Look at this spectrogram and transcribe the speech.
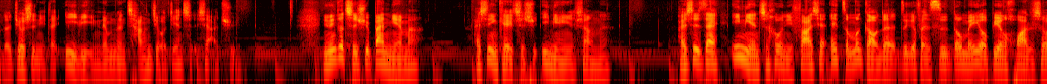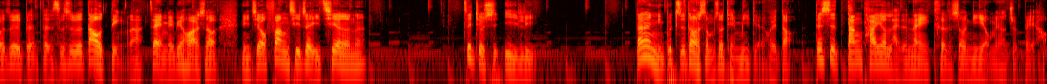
的，就是你的毅力能不能长久坚持下去？你能够持续半年吗？还是你可以持续一年以上呢？还是在一年之后，你发现，哎，怎么搞的？这个粉丝都没有变化的时候，这个粉粉丝是不是到顶了，再也没变化的时候，你就放弃这一切了呢？这就是毅力。当然，你不知道什么时候甜蜜点会到，但是当他要来的那一刻的时候，你有没有准备好？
